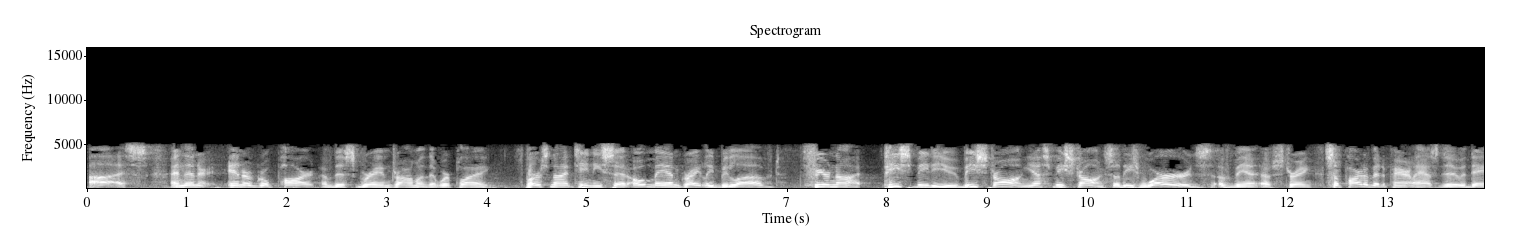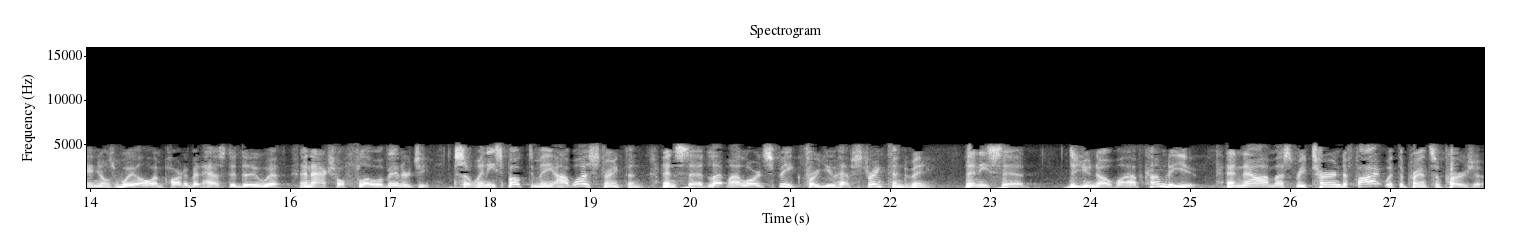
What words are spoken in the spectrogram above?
us and then an integral part of this grand drama that we're playing. Verse 19, he said, O man greatly beloved, fear not. Peace be to you. Be strong. Yes, be strong. So these words of, being, of strength. So part of it apparently has to do with Daniel's will, and part of it has to do with an actual flow of energy. So when he spoke to me, I was strengthened, and said, Let my Lord speak, for you have strengthened me. Then he said, Do you know why I've come to you? And now I must return to fight with the prince of Persia.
